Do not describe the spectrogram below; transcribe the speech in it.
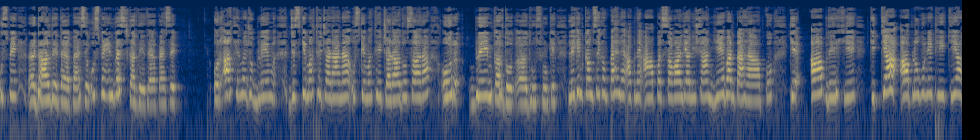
उस पर डाल देते हैं पैसे। उस पर इन्वेस्ट कर देते हैं पैसे। और आखिर में जो ब्लेम जिसके मथे चढ़ाना है, उसके मथे चढ़ा दो सारा और ब्लेम कर दो दूसरों के। लेकिन कम से कम पहले अपने आप पर सवाल या निशान ये बनता है आपको कि आप देखिए कि क्या आप लोगों ने ठीक किया।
